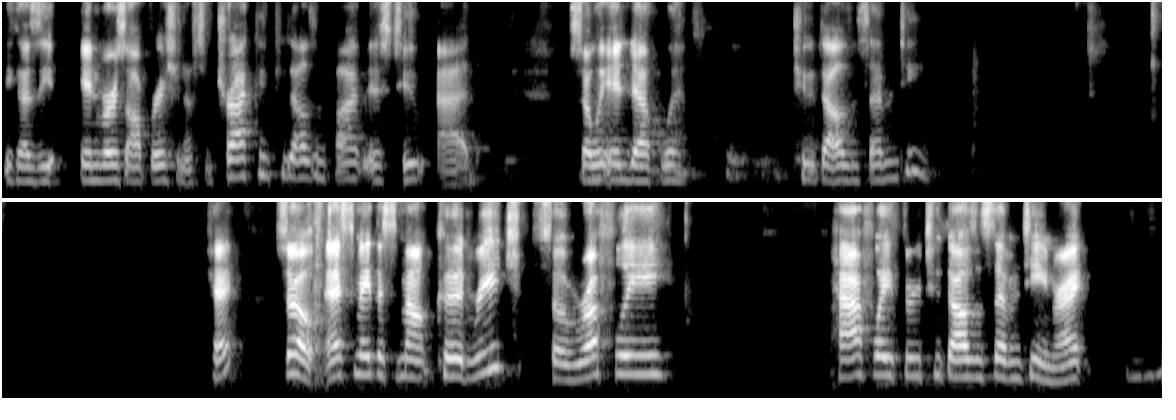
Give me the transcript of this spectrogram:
because the inverse operation of subtracting 2005 is to add. So we end up with 2017. Okay, So estimate this amount could reach. So roughly halfway through 2017, right? Mm-hmm.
